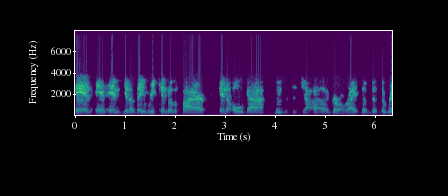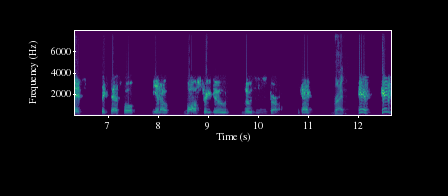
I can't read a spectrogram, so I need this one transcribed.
and and and you know they rekindle the fire, and the old guy loses his job. Uh, uh, girl, right? The, the the rich, successful, you know, Wall Street dude loses his girl. Okay. right. Here's here's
